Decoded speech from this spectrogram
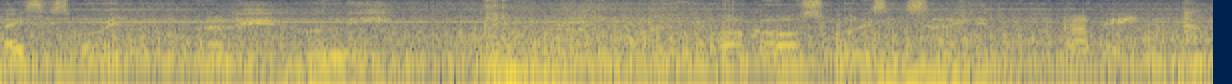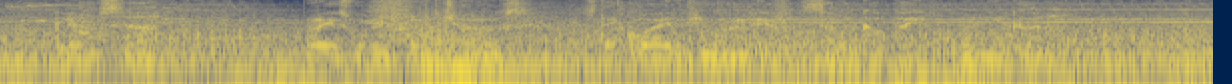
Bases, we're in. Órale, on me. All goes, one is inside. Copy. Get him, sir. Place will be full of shadows. Stay quiet if you want to live. Solid copy. When you colonel.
